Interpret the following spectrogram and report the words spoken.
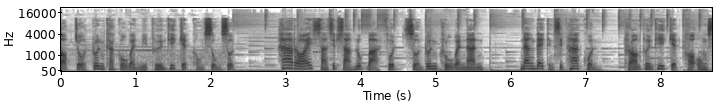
ตอบโจทย์รุ่น Cargo Van มีพื้นที่เก็บของสูงสุด 533 ลูกบาศก์ฟุต ส่วนรุ่นครูแวนนั้น นั่งได้ถึง 15 คน พร้อมพื้นที่เก็บขอองค์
